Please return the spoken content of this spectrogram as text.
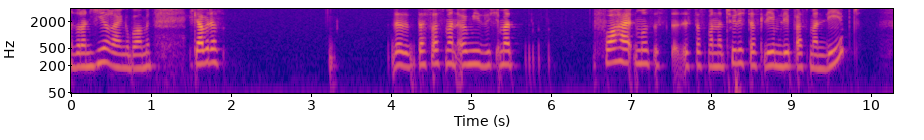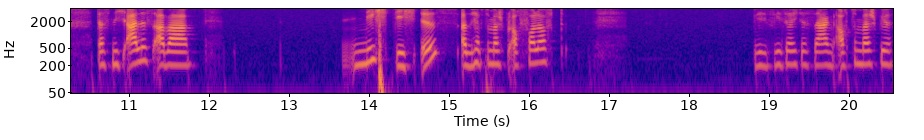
sondern hier reingeboren bin. Ich glaube, dass das, was man irgendwie sich immer vorhalten muss, ist, ist, dass man natürlich das Leben lebt, was man lebt. Dass nicht alles aber nichtig ist. Also ich habe zum Beispiel auch voll oft, wie, wie soll ich das sagen, auch zum Beispiel,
